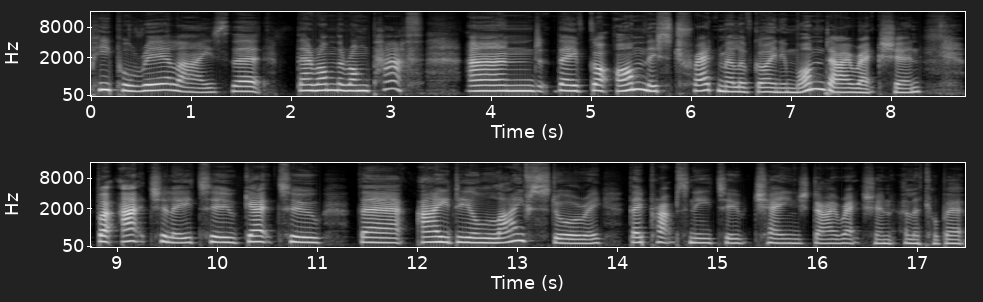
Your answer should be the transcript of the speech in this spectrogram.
people realize that they're on the wrong path and they've got on this treadmill of going in one direction, but actually to get to their ideal life story, they perhaps need to change direction a little bit.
